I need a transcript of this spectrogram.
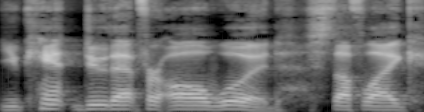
you can't do that for all wood. Stuff like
